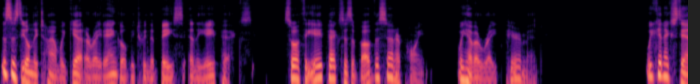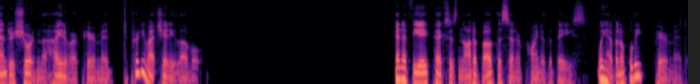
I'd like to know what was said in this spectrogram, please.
This is the only time we get a right angle between the base and the apex. So if the apex is above the center point, we have a right pyramid. We can extend or shorten the height of our pyramid to pretty much any level. And if the apex is not above the center point of the base, we have an oblique pyramid.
